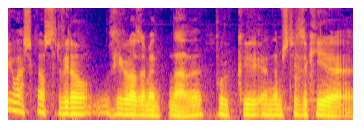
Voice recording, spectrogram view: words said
Eu acho que não serviram rigorosamente nada, porque andamos todos aqui a,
